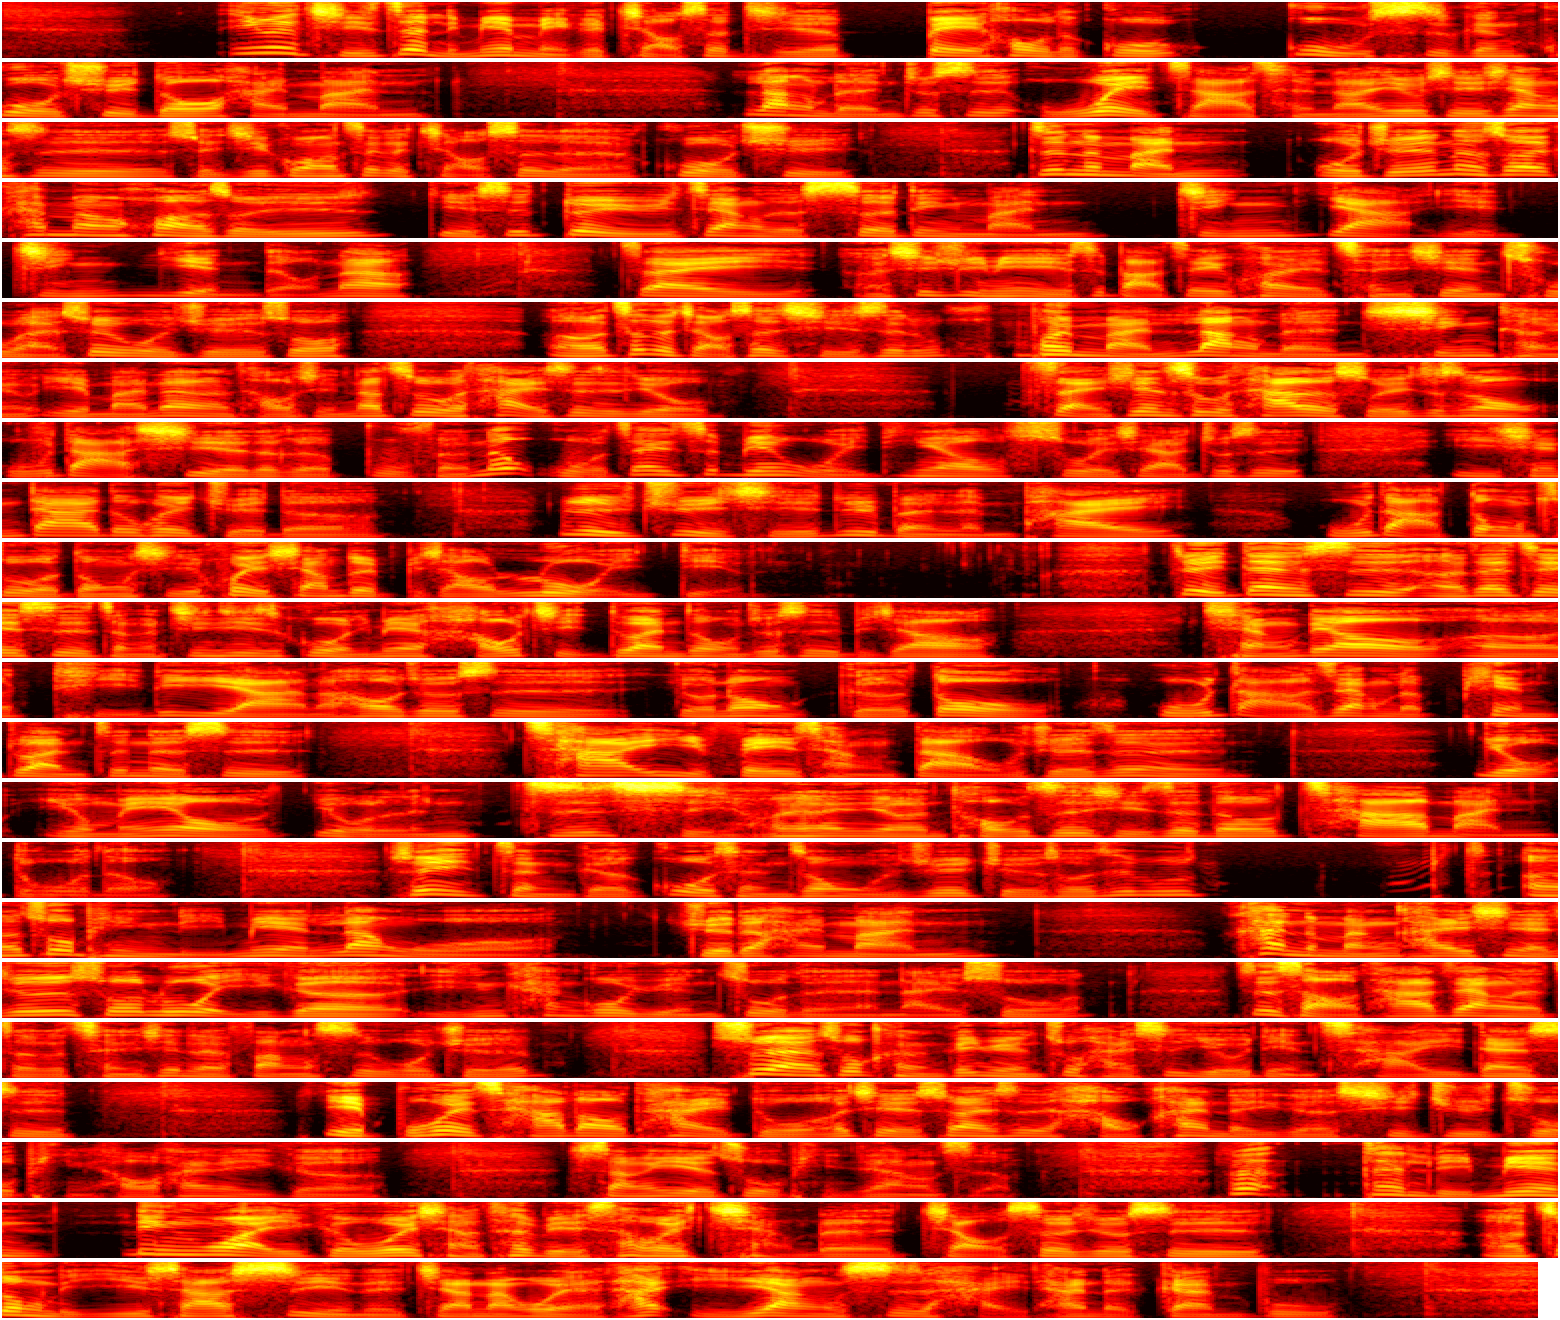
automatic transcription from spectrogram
因为其实这里面每个角色其实背后的故故事跟过去都还蛮让人就是五味杂陈啊，尤其像是水激光这个角色的过去，真的蛮，我觉得那时候在看漫画的时候，也是也是对于这样的设定蛮惊讶也惊艳的哦。那在呃戏剧里面也是把这一块呈现出来，所以我觉得说。呃，这个角色其实会蛮让人心疼，也蛮让人讨喜。那最后他也是有展现出他的所谓就是那种武打戏的这个部分。那我在这边我一定要说一下，就是以前大家都会觉得日剧其实日本人拍武打动作的东西会相对比较弱一点。对，但是呃，在这一次整个《经济之国》里面，好几段这种就是比较强调呃体力啊，然后就是有那种格斗武打这样的片段，真的是差异非常大。我觉得真的。有有没有有人支持？有人有人投资？其实都差蛮多的哦。所以整个过程中，我就会觉得说，这部呃作品里面让我觉得还蛮看的蛮开心的。就是说，如果一个已经看过原著的人来说，至少他这样的整个呈现的方式，我觉得虽然说可能跟原著还是有点差异，但是。也不会差到太多，而且算是好看的一个戏剧作品，好看的一个商业作品这样子。那在里面另外一个我也想特别稍微讲的角色，就是呃，仲里伊莎饰演的加纳未来，他一样是海滩的干部，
